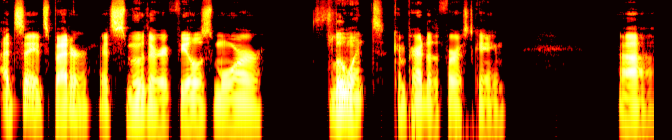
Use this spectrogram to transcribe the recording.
I'd say it's better. It's smoother. It feels more fluent compared to the first game. Uh,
